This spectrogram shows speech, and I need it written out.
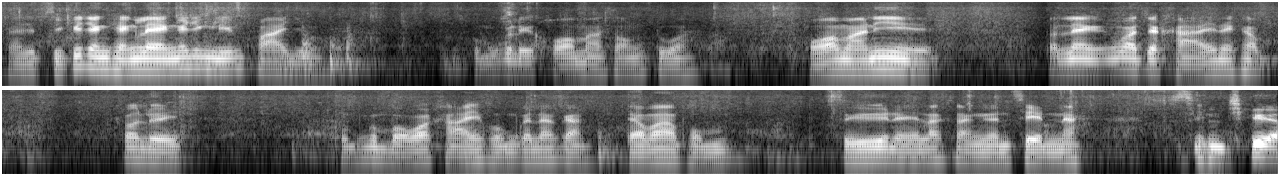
แปดสิบสี่ก็ยังแข็งแรงก็ยังเลี้ยงควายอยู่ ผมก็เลยขอมาสองตัว ขอมานี่ตอนแรกว่าจะขายนะครับ ก็เลย ผมก็บอกว่าขายให้ผมก็แล้วกัน แต่ว่าผมซื้อในลักษณะเงินเซ็นนะเซ็นเชื่อ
